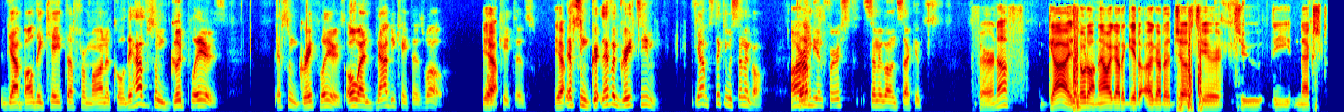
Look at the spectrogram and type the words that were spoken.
Yeah, Balde Keita from Monaco. They have some good players. They have some great players. Oh, and Naby Keita as well. Yeah. Both Keitas. Yep. They have some great. They have a great team. Yeah, I'm sticking with Senegal. All right. Colombia in first, Senegal in second. Fair enough. guys, hold on. Now I gotta get. I gotta adjust here to the next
